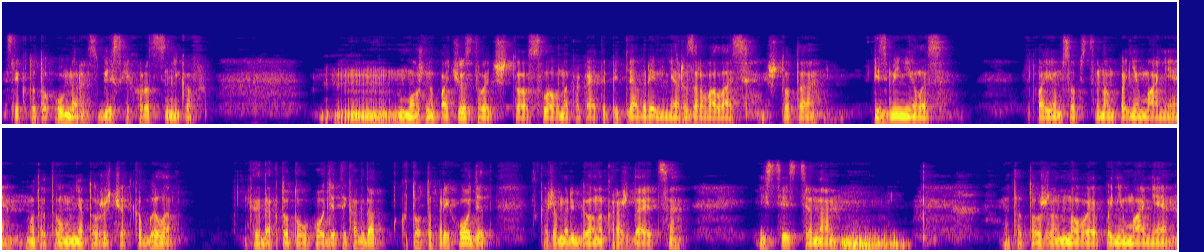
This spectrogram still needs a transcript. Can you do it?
если кто-то умер из близких родственников, можно почувствовать, что словно какая-то петля времени разорвалась, что-то изменилось в твоем собственном понимании. Вот это у меня тоже четко было, когда кто-то уходит. И когда кто-то приходит, скажем, ребенок рождается, естественно, это тоже новое понимание,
